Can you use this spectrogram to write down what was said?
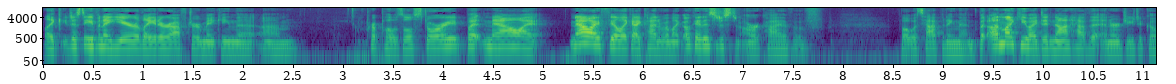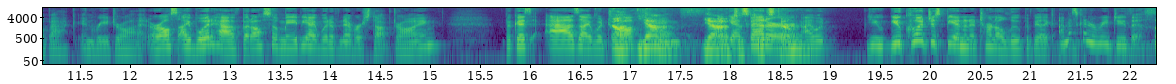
Like just even a year later after making the um, proposal story. But now I now I feel like I kind of am like, okay, this is just an archive of what was happening then. But unlike you, I did not have the energy to go back and redraw it, or else I would have. But also maybe I would have never stopped drawing because as I would draw uh, yeah, things yeah, and get better, I would you you could just be in an eternal loop and be like, I'm just going to redo this.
